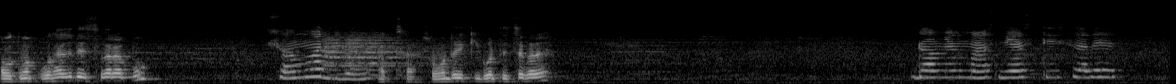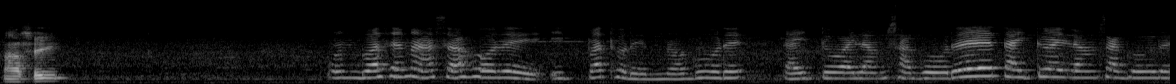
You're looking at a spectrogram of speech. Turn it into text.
আবু তোমার কোথায় যেতে ইচ্ছে করে আব্বু? সমুদ্রে। আচ্ছা সমুদ্রে কি করতে ইচ্ছে করে? রঙের মাছ নিয়ে আসতে সারে আর সেই? মন বসে না শহরে ইট পাথরের নগরে। তাই তো আইলাম সাগরে তাই তো আইলাম সাগরে।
